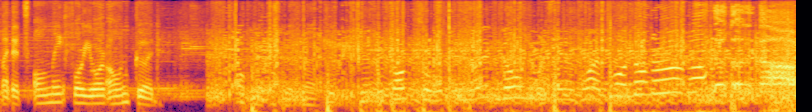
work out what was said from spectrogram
But it's only for your own good. Okay, okay, man. Can, can talk so I didn't know you were Sam's wife. Come on, no, no, no, no, no, no, no!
